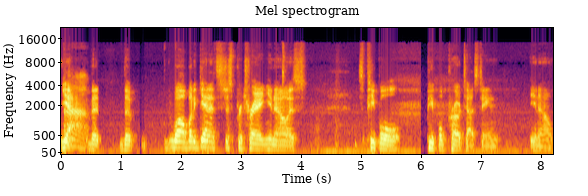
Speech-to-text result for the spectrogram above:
Yeah, Um, the the well, but again, it's just portrayed, you know, as as people people protesting, you know,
